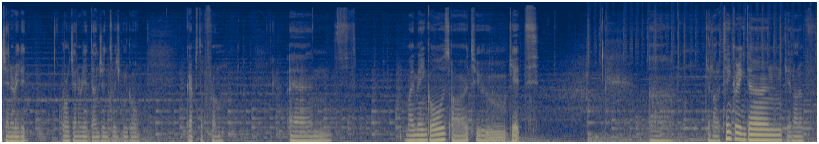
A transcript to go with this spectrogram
generated, world generated dungeons which you can go grab stuff from. And my main goals are to get uh, get a lot of tinkering done, get a lot of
